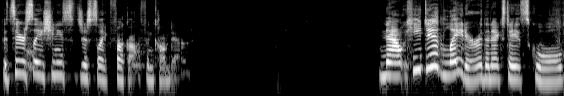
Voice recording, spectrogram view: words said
But seriously, she needs to just like fuck off and calm down. Now, he did later, the next day at school,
